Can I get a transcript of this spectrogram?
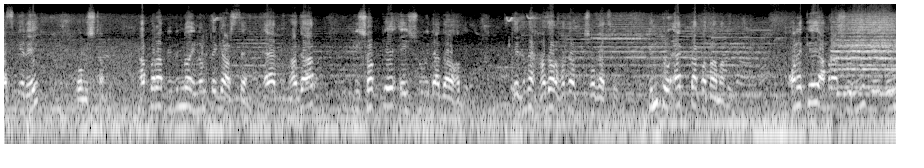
আজকের এই অনুষ্ঠান। আপনারা বিভিন্ন ইউনিয়ন থেকে আসছেন। এক হাজার কৃষককে এই সুবিধা দেওয়া হবে। এখানে হাজার হাজার কৃষক আছে। কিন্তু একটা কথা আমাদের, অনেকেই আমরা শুনি যে এই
